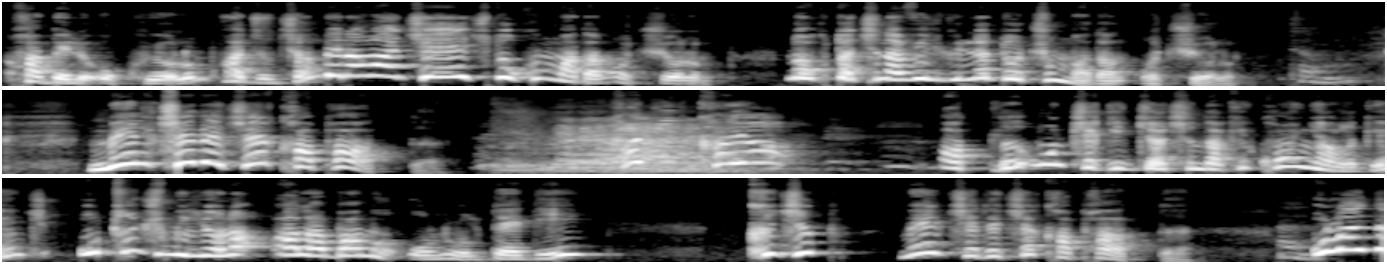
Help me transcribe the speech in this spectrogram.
haberi okuyorum. Hacılçan. Ben ama hiç dokunmadan uçuyorum. Noktaçına virgülüne dokunmadan uçuyorum. Tamam. Melçereçe kapa attı. Kadir Kaya adlı 18 yaşındaki Konyalı genç 30 milyona araba mı olur dedi. Kıcıp Melçereçe kapa attı. Olayda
